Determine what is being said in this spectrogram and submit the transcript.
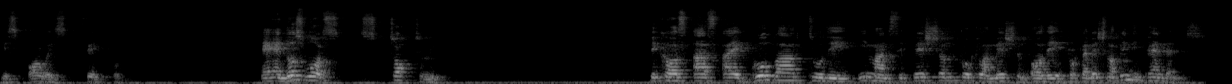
is always faithful. And those words stuck to me. Because as I go back to the Emancipation Proclamation or the Proclamation of Independence,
